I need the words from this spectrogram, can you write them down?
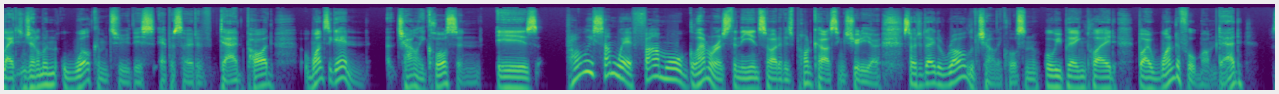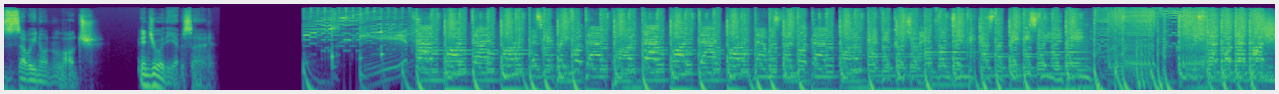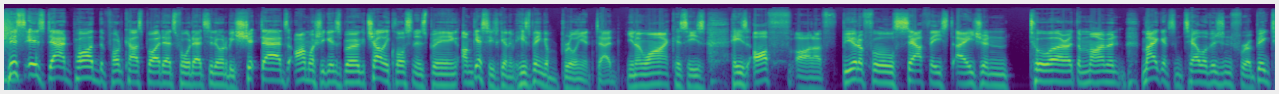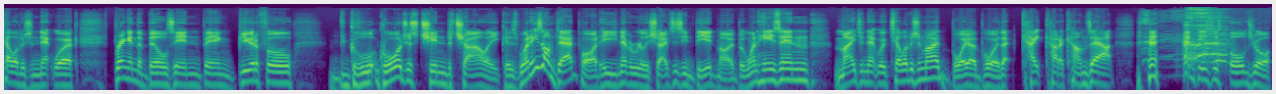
Ladies and gentlemen, welcome to this episode of Dad Pod. Once again, Charlie Clausen is probably somewhere far more glamorous than the inside of his podcasting studio. So today, the role of Charlie Clausen will be being played by wonderful mum dad, Zoe Norton Lodge. Enjoy the episode. It's Dad Pod, Dad Pod. Let's get ready for Dad Pod, This is Dad Pod, the podcast by dads for dads who don't want to be shit dads. I'm Osher Günsberg. Charlie Clausen is being, I'm guessing he's going to, he's being a brilliant dad. You know why? Because he's he's off on a beautiful Southeast Asian tour at the moment, making some television for a big television network, bringing the bills in, being beautiful. Gl- Gorgeous chinned Charlie, because when he's on Dad Pod, he never really shaves. He's in beard mode, but when he's in major network television mode, boy oh boy, that cake cutter comes out, and he's just all jaw.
